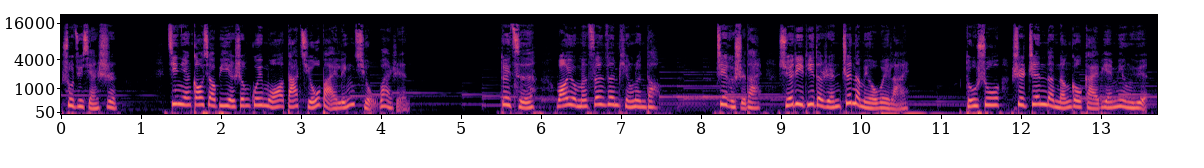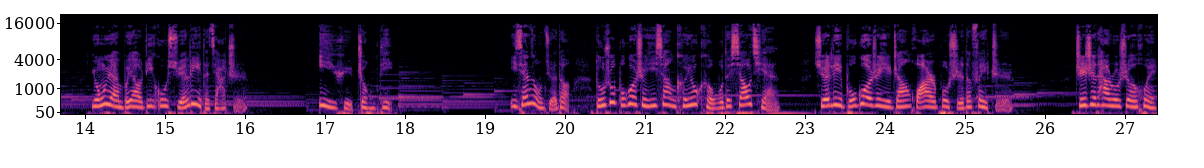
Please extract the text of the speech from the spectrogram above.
数据显示，今年高校毕业生规模达九百零九万人。对此，网友们纷纷评论道：“这个时代，学历低的人真的没有未来。读书是真的能够改变命运，永远不要低估学历的价值。一语中的。以前总觉得读书不过是一项可有可无的消遣，学历不过是一张华而不实的废纸。直至踏入社会，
